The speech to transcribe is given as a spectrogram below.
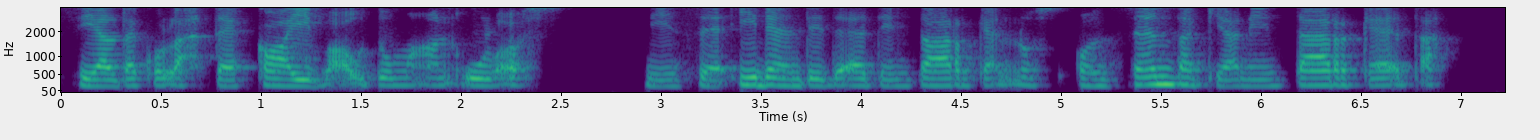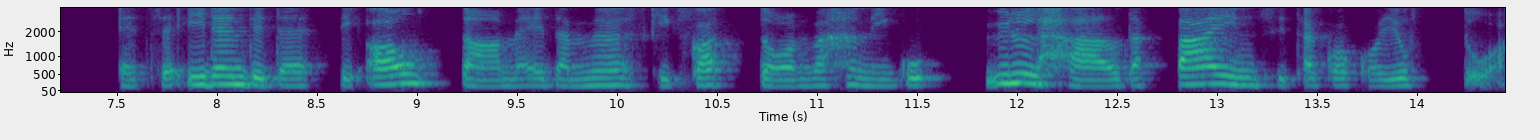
sieltä kun lähtee kaivautumaan ulos, niin se identiteetin tarkennus on sen takia niin tärkeää, että se identiteetti auttaa meitä myöskin kattoon vähän niin kuin ylhäältä päin sitä koko juttua.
